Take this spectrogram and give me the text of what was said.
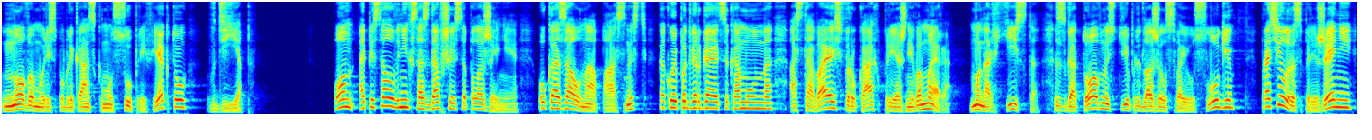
новому республиканскому супрефекту в Дьеп. Он описал в них создавшееся положение, указал на опасность, какой подвергается коммуна, оставаясь в руках прежнего мэра, монархиста, с готовностью предложил свои услуги – просил распоряжений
